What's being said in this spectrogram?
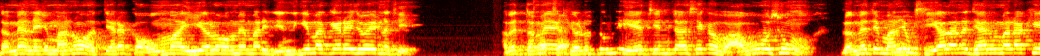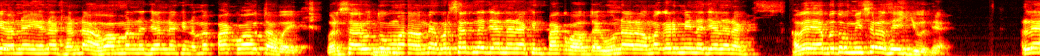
તમે નહીં માનો અત્યારે ઘઉંમાં ઈયળો અમે મારી જિંદગીમાં ક્યારેય જોઈ નથી. હવે તમે. ખેડૂતોની એ ચિંતા છે કે વાવવું શું? ગમે તે માની શિયાળાને ધ્યાનમાં રાખી અને એના ઠંડા હવામાનને ધ્યાન રાખીને અમે પાક વાવતા હોય. વર્ષા ઋતુમાં અમે વરસાદને ધ્યાને રાખીને પાક વાવતા હોય. ઉનાળામાં ગરમીને ધ્યાને રાખી હવે એ બધું મિશ્ર થઈ ગયું છે. એટલે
